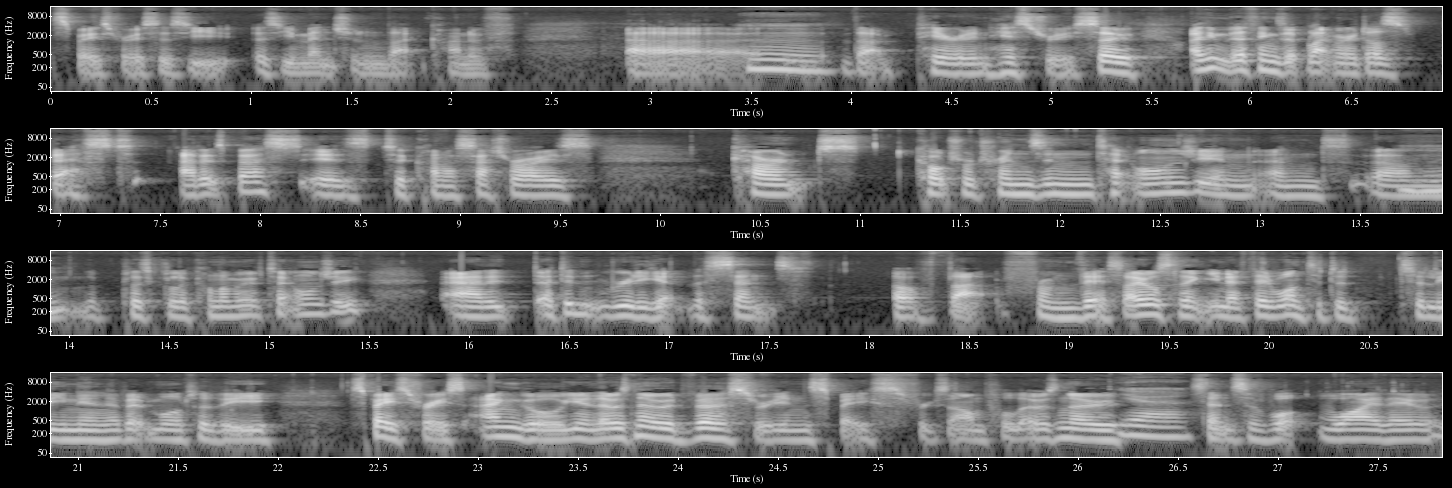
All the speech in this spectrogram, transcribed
space race as you as you mentioned that kind of uh, that period in history. So I think the things that Black Mirror does best at its best is to kind of satirize current cultural trends in technology and and um, the political economy of technology. And it, I didn't really get the sense of that from this. I also think you know if they wanted to to lean in a bit more to the space race angle, you know there was no adversary in space, for example. There was no Yeah. sense of what why they were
